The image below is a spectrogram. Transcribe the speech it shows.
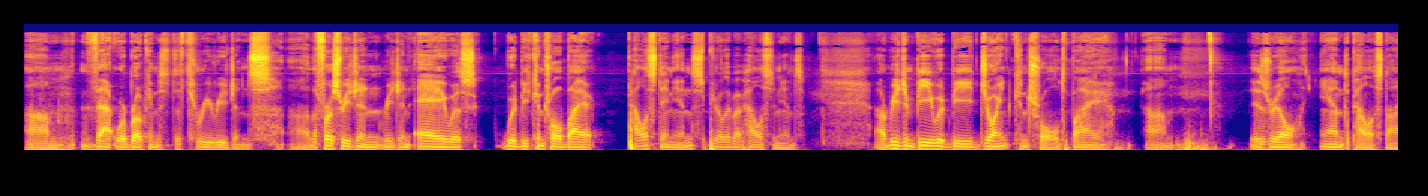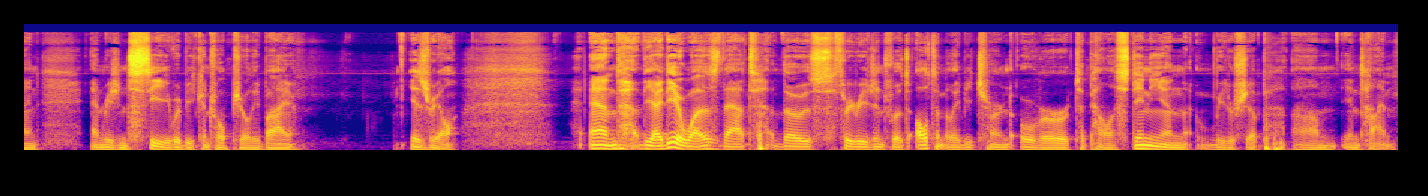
um, that were broken into three regions. Uh, the first region, Region A, was would be controlled by Palestinians, purely by Palestinians. Uh, region B would be joint controlled by um, Israel and Palestine, and Region C would be controlled purely by Israel. And the idea was that those three regions would ultimately be turned over to Palestinian leadership um, in time.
